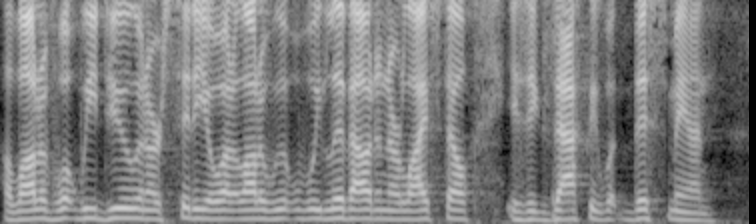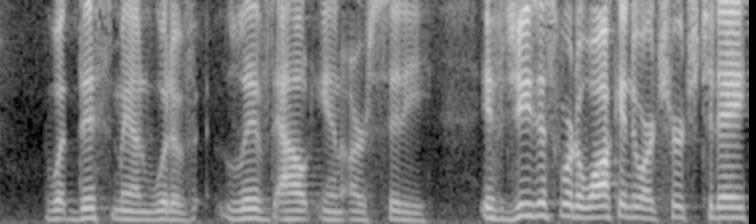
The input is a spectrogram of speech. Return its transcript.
A lot of what we do in our city, a lot of what we live out in our lifestyle is exactly what this man, what this man would have lived out in our city. If Jesus were to walk into our church today,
